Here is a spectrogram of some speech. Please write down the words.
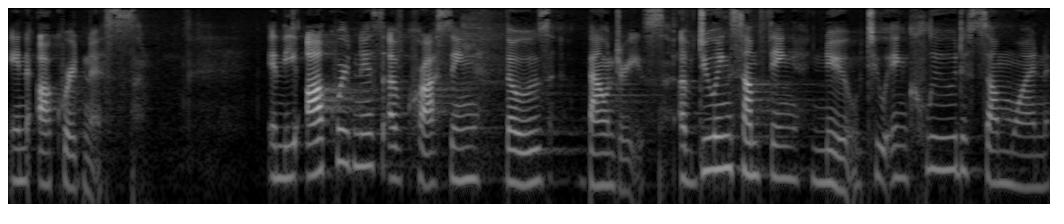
in awkwardness. In the awkwardness of crossing those boundaries, of doing something new, to include someone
